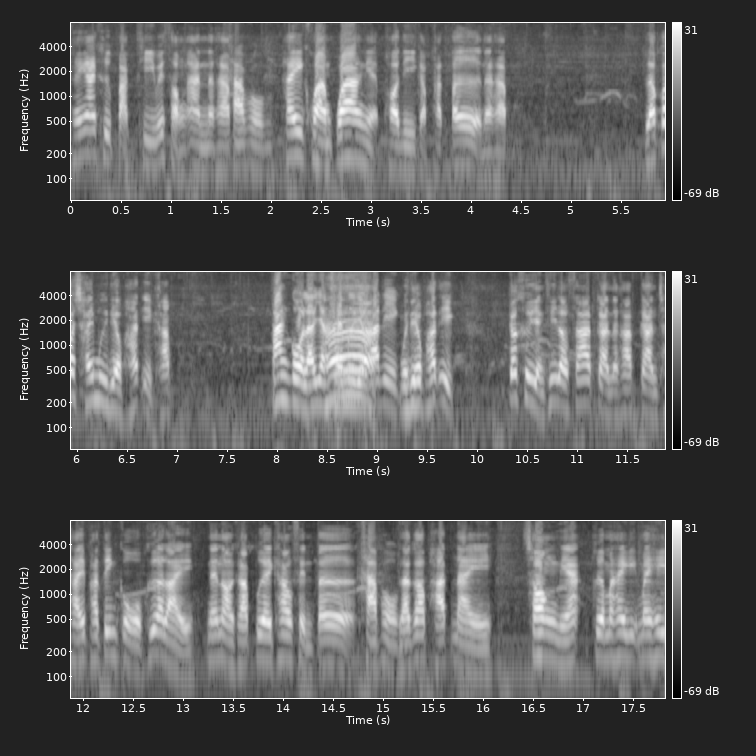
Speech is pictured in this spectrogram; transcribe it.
ง่ายๆ คือปักทีไว้ 2 อันนะครับ ครับผมให้ความกว้างเนี่ยพอดีกับพัตเตอร์นะครับ แล้วก็ใช้มือเดียวพัดอีกครับตั้งโกแล้วยังใช้มือเดียวพัดอีก มือเดียวพัดอีก ก็คืออย่างที่เราทราบกันนะครับ การใช้พัตติ้งโกเพื่ออะไร แน่นอนครับ เพื่อให้เข้าเซนเตอร์ ครับผม แล้วก็พัดในช่องเนี้ยเพื่อไม่ให้ไม่ให้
